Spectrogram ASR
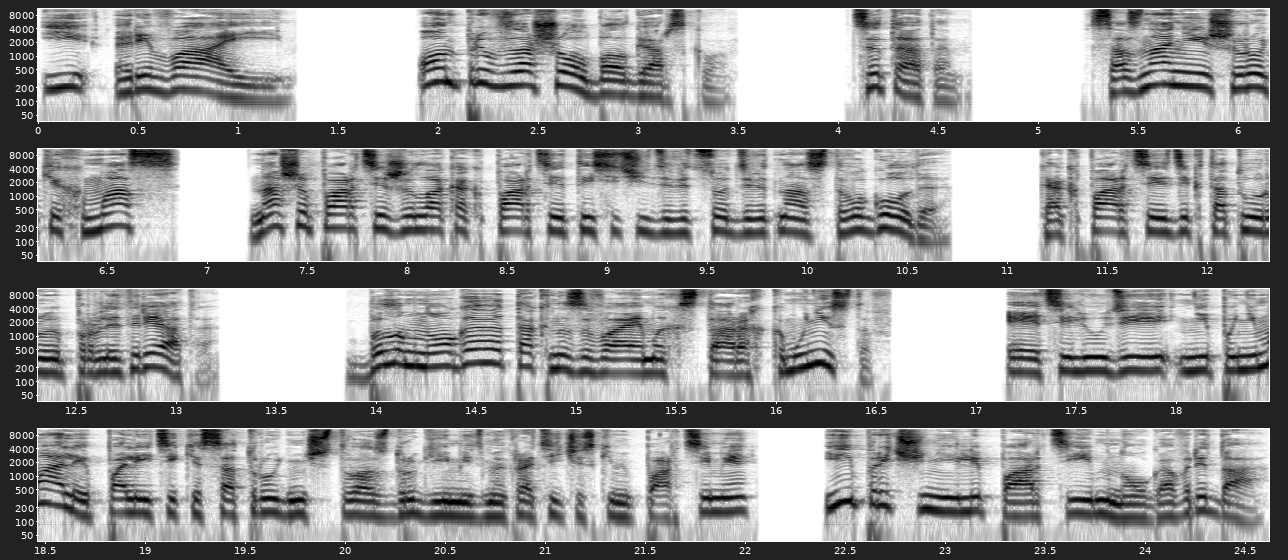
и Реваи. Он превзошел болгарского. Цитата. «В сознании широких масс наша партия жила как партия 1919 года, как партия диктатуры пролетариата. Было много так называемых старых коммунистов. Эти люди не понимали политики сотрудничества с другими демократическими партиями и причинили партии много вреда.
